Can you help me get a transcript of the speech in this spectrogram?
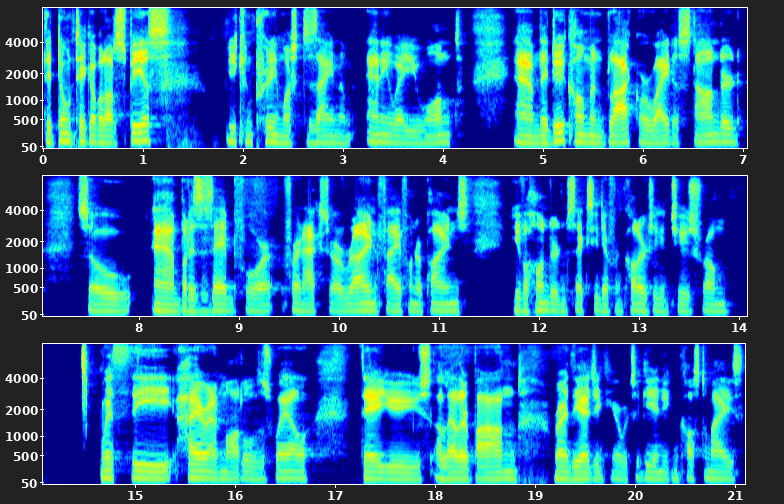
They don't take up a lot of space. You can pretty much design them any way you want. Um, they do come in black or white as standard. So, um, but as I said before, for an extra around five hundred pounds, you have 160 different colors you can choose from. With the higher end models as well, they use a leather band around the edging here, which again you can customize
